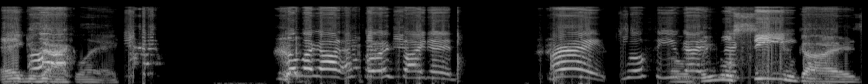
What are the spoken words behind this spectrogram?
it, exactly. oh my god, I'm so excited. All right, we'll see you So guys we will see you guys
